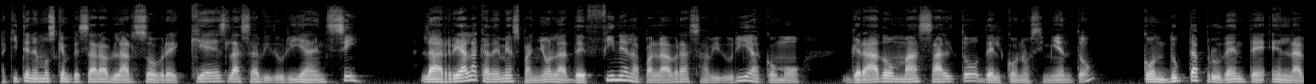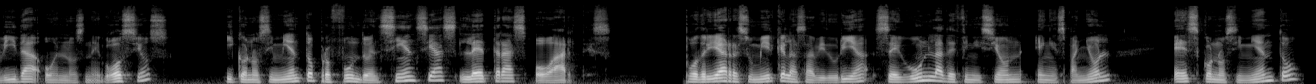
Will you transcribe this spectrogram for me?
Aquí tenemos que empezar a hablar sobre qué es la sabiduría en sí. La Real Academia Española define la palabra sabiduría como grado más alto del conocimiento, conducta prudente en la vida o en los negocios, y conocimiento profundo en ciencias, letras o artes. Podría resumir que la sabiduría, según la definición en español, es conocimiento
